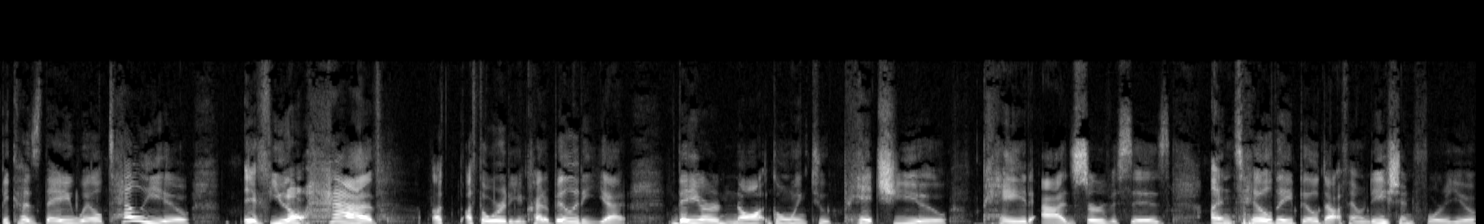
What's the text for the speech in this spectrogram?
because they will tell you if you don't have authority and credibility yet, they are not going to pitch you paid ad services until they build that foundation for you,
